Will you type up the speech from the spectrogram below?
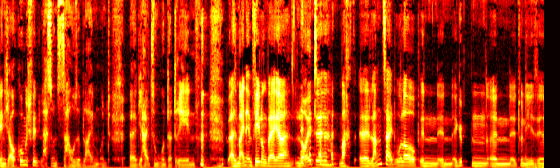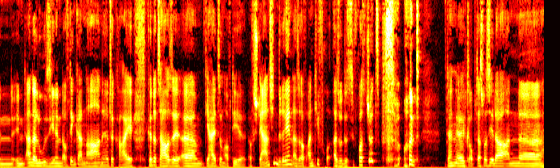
den ich auch komisch finde. Lass uns zu Hause bleiben und äh, die Heizung runterdrehen. also meine Empfehlung wäre ja, Leute, macht äh, Langzeiturlaub in, in Ägypten, in Tunesien, in Andalusien, auf den Kanaren, in der Türkei. Könnt ihr zu Hause äh, die Heizung auf die aufs Sternchen drehen, also auf Antifrost, also das Frostschutz. Und dann, äh, ich glaube, das, was ihr da an äh,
